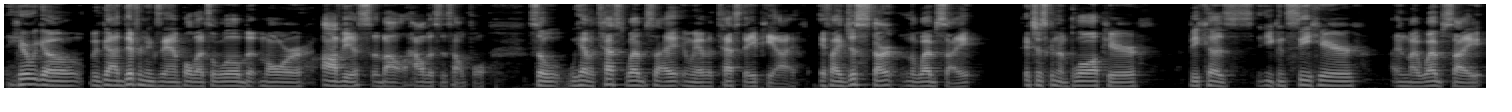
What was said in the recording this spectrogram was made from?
Here we go. We've got a different example that's a little bit more obvious about how this is helpful. So we have a test website and we have a test API. If I just start the website, it's just going to blow up here because you can see here in my website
